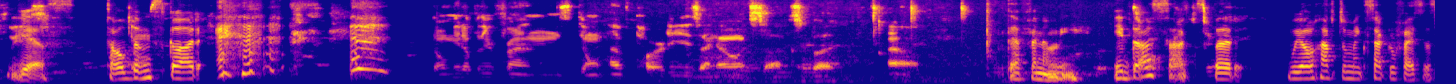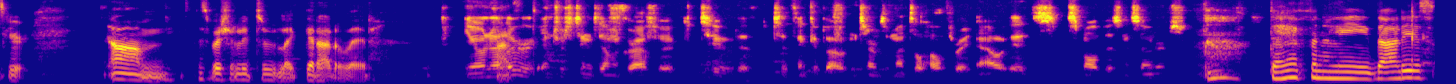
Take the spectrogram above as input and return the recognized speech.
Please. Yes. Told them, Scott. don't meet up with your friends. Don't have parties. I know it sucks, but um, definitely it does suck. But we all have to make sacrifices here, um, especially to like get out of it. You know, another Fast. interesting demographic too to, to think about in terms of mental health right now is small business owners. Definitely, that is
